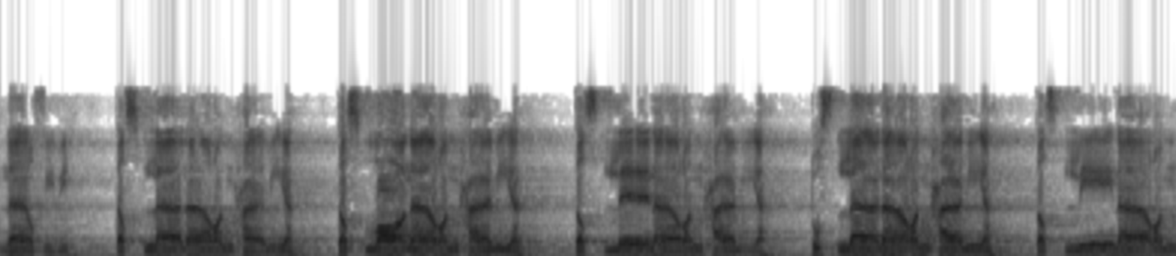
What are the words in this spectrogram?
ناصبة. تصلى نارا حامية تصلى نارا حامية. تصلى نارا حامية تصلى نارا حامية. تصلي نارا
